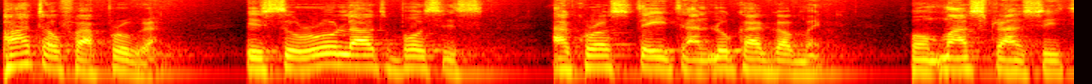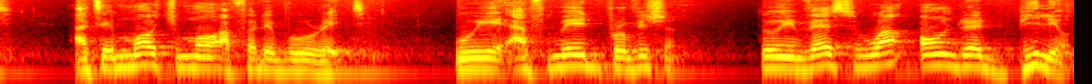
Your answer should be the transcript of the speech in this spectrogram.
Part of our program is to roll out buses across state and local government for mass transit at a much more affordable rate. We have made provision to invest 100 billion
